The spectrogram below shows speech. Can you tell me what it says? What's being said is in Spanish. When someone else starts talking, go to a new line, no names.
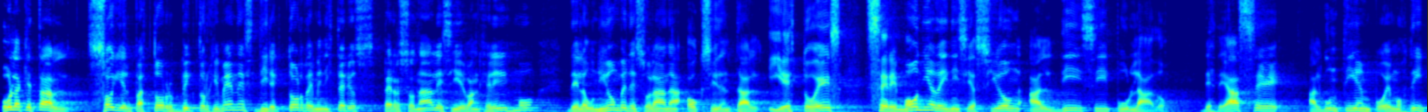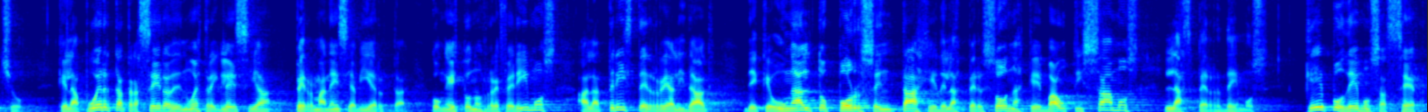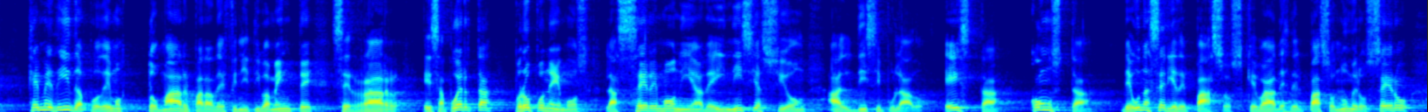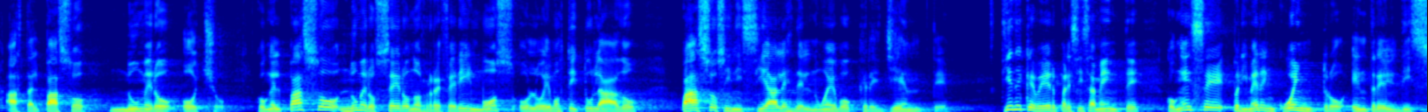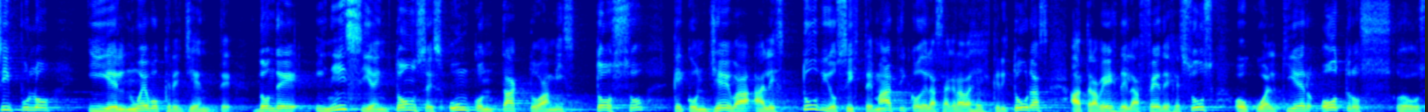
Hola, ¿qué tal? Soy el pastor Víctor Jiménez, director de Ministerios Personales y Evangelismo de la Unión Venezolana Occidental. Y esto es Ceremonia de Iniciación al Discipulado. Desde hace algún tiempo hemos dicho que la puerta trasera de nuestra iglesia permanece abierta. Con esto nos referimos a la triste realidad de que un alto porcentaje de las personas que bautizamos las perdemos. ¿Qué podemos hacer? ¿Qué medida podemos tomar para definitivamente cerrar esa puerta? Proponemos la ceremonia de iniciación al discipulado. Esta consta de una serie de pasos que va desde el paso número 0 hasta el paso número 8. Con el paso número 0 nos referimos o lo hemos titulado Pasos iniciales del nuevo creyente. Tiene que ver precisamente con ese primer encuentro entre el discípulo y el nuevo creyente, donde inicia entonces un contacto amistoso que conlleva al estudio sistemático de las Sagradas Escrituras a través de la fe de Jesús o cualquier otro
